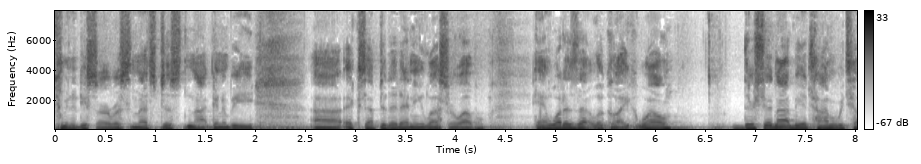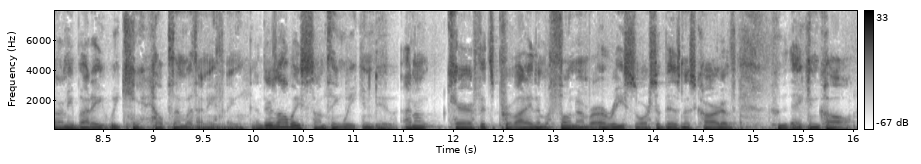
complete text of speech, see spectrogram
community service, and that's just not going to be uh, accepted at any lesser level. And what does that look like? Well, there should not be a time where we tell anybody we can't help them with anything. And there's always something we can do. I don't care if it's providing them a phone number, a resource, a business card of who they can call.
